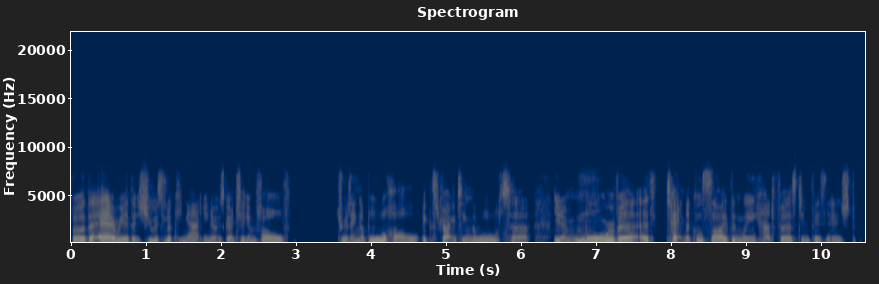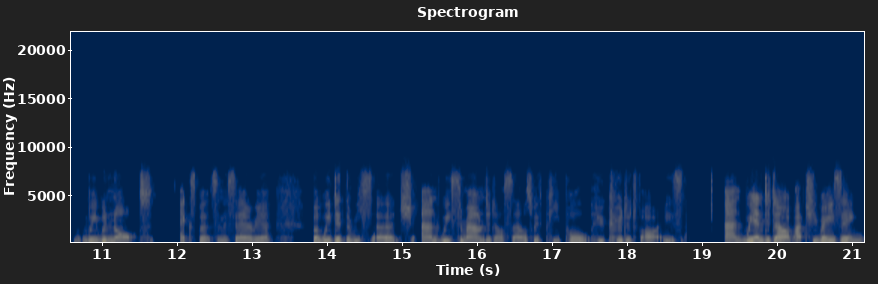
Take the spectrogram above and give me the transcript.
for the area that she was looking at. You know, it was going to involve drilling a borehole, extracting the water, you know, more of a, a, technical side than we had first envisaged. We were not experts in this area, but we did the research and we surrounded ourselves with people who could advise. And we ended up actually raising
